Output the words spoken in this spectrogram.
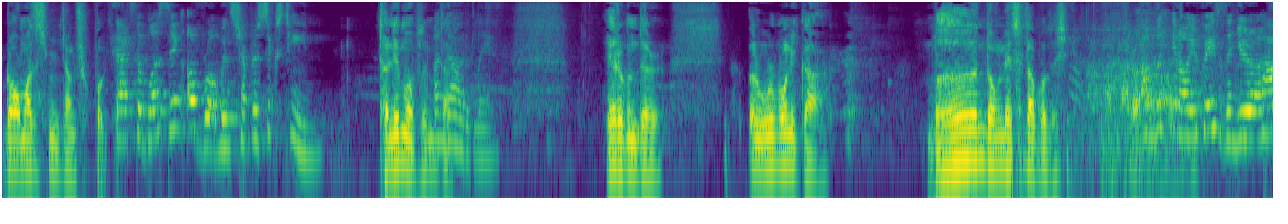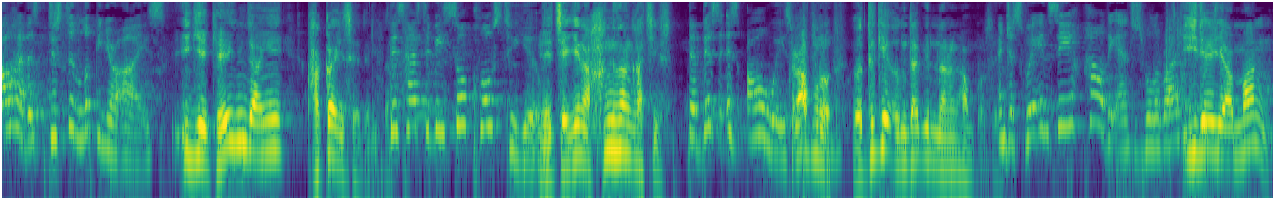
로마서 16장 축복이에요. That's the blessing of Romans chapter 16. 틀림없습니다. Undoubtedly. 여러분들 얼굴 보니까 먼 동네 쳐다보듯이 I'm looking at all your faces, and you now have this distant look in your eyes. 이게 굉장히 가까이 있어야 됩니다. This has to be so close to you 예, 제게는 항상 같이 있습니다. that this is always 그럼 앞으로. 어떻게 응답이 일어나는가 한번 보세요. And just wait and see how the answers will arise. 이래야만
